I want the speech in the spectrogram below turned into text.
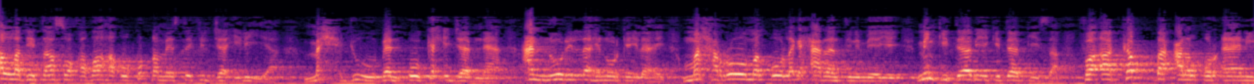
allatii taasoo qadaaha uu ku dhammaystay fi ljaahiliya maxjuuban uu ka xijaabnaa can nuuri illaahi nuurka ilaahay. Maxruuman uu laga xaaraantinimeeyey min kitaabihi kitaabkiisa. Faakaba cala alqur'aani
